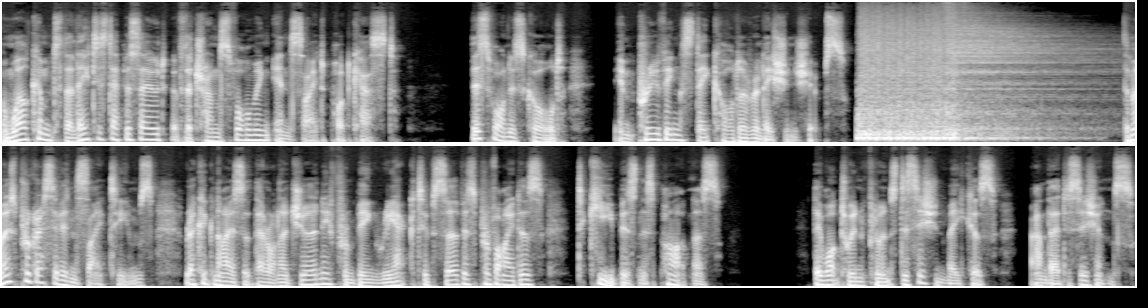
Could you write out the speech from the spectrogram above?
and welcome to the latest episode of the Transforming Insight podcast. This one is called Improving Stakeholder Relationships. The most progressive insight teams recognize that they're on a journey from being reactive service providers to key business partners. They want to influence decision makers and their decisions.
